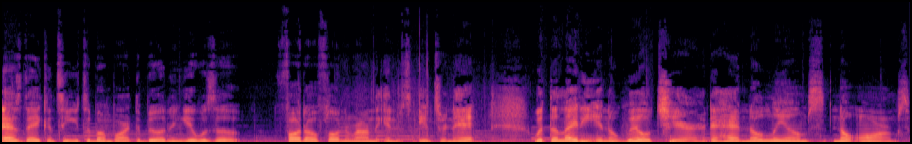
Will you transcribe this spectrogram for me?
as they continued to bombard the building, it was a photo floating around the internet with the lady in a wheelchair that had no limbs, no arms,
